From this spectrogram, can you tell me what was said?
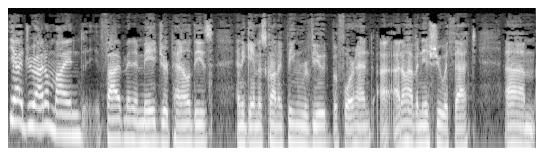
Yeah, Drew, I don't mind five minute major penalties and a game misconduct being reviewed beforehand. I, I don't have an issue with that. Um,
